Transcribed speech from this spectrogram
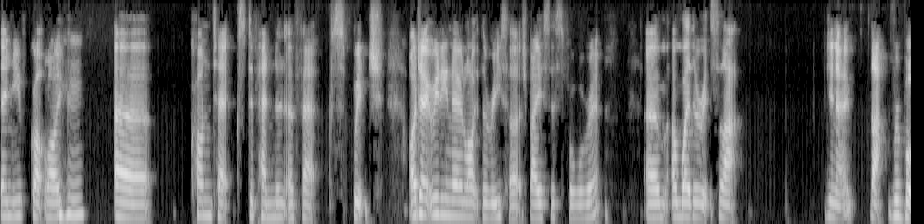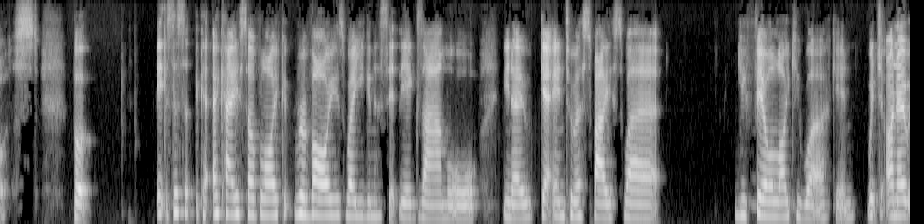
then you've got like Mhm. uh context dependent effects, which I don't really know like the research basis for it. Um and whether it's that you know, that robust. But it's just a, case of like revise where you're going to sit the exam or, you know, get into a space where you feel like you're working, which I know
